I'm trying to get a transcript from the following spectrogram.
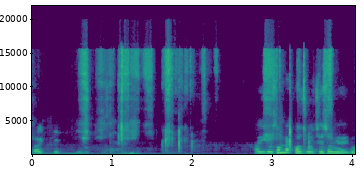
마이크. 아 이거 선배 거죠. 죄송해요 이거.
